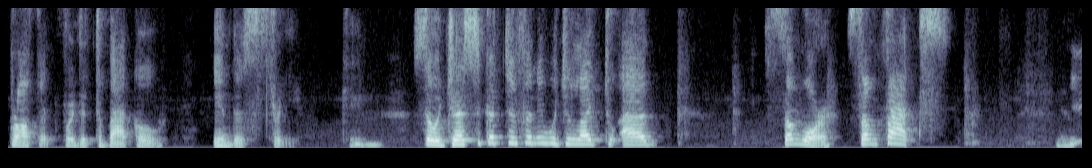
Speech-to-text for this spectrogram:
profit for the tobacco industry. Okay. Mm-hmm. So, Jessica, Tiffany, would you like to add some more, some facts? Yeah.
